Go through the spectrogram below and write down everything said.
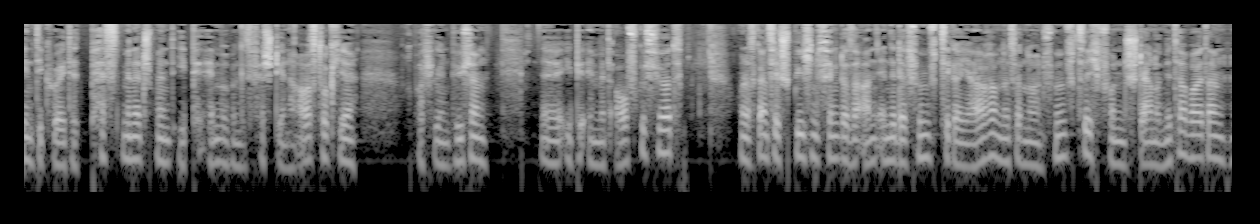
Integrated Pest Management, IPM, übrigens feststehender Ausdruck hier, auch bei vielen Büchern, äh, IPM mit aufgeführt. Und das ganze Spielchen fängt also an Ende der 50er Jahre, 1959, von Stern und Mitarbeitern,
